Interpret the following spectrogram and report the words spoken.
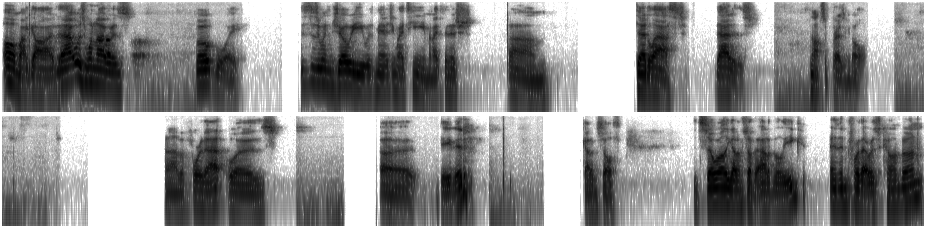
Oh my god, that was when I was boat boy. This is when Joey was managing my team, and I finished um, dead last. That is not surprising at all. Uh, before that was uh, David got himself did so well he got himself out of the league, and then before that was Cone Bone.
